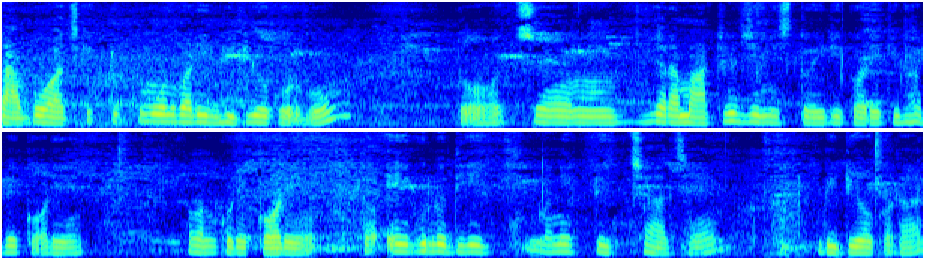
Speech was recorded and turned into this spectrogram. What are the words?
যাব আজকে, একটু কুমোর বাড়ির ভিডিও করব। তো হচ্ছে যারা মাটির জিনিস তৈরি করে, কীভাবে করে কেমন করে করে। তো এইগুলো দিয়ে মানে একটু ইচ্ছা আছে ভিডিও করার।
